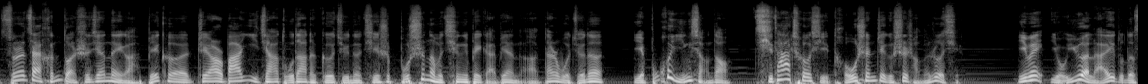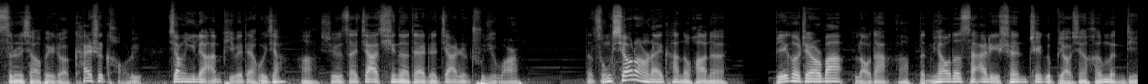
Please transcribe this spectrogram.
虽然在很短时间内啊，别克 GL8 一家独大的格局呢，其实不是那么轻易被改变的啊，但是我觉得也不会影响到其他车企投身这个市场的热情，因为有越来越多的私人消费者开始考虑。将一辆 MPV 带回家啊，就是在假期呢带着家人出去玩。那从销量上来看的话呢，别克 GL8 老大啊，本田奥德赛、艾力绅这个表现很稳定。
